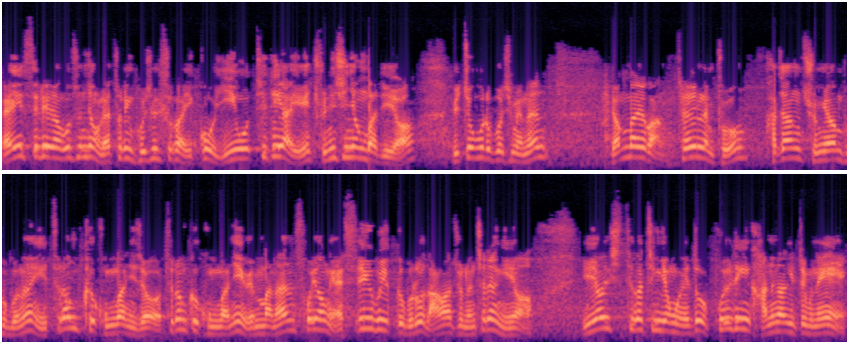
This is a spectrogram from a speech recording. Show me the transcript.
A3라고 순정 레터링 보실 수가 있고 25 TDI 준신형 바디요. 위쪽으로 보시면은 연말광, 테일램프 가장 중요한 부분은 이 트렁크 공간이죠. 트렁크 공간이 웬만한 소형 SUV급으로 나와주는 차량이에요. 2열 시트 같은 경우에도 폴딩이 가능하기 때문에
